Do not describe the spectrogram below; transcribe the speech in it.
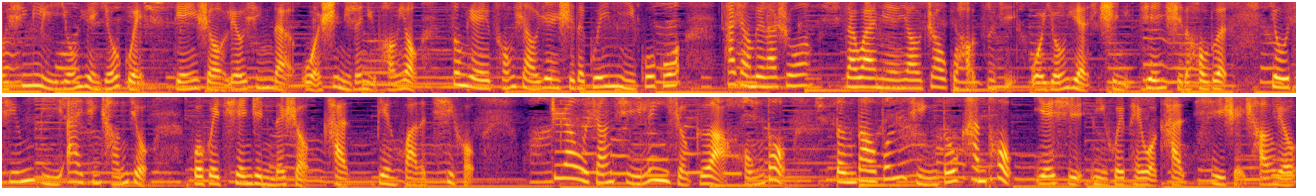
博网友心里永远有鬼，点一首刘星的《我是你的女朋友》，送给从小认识的闺蜜郭郭。她想对她说，在外面要照顾好自己，我永远是你坚实的后盾。友情比爱情长久，我会牵着你的手看变化的气候。这让我想起另一首歌啊，《红豆》。等到风景都看透，也许你会陪我看细水长流。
